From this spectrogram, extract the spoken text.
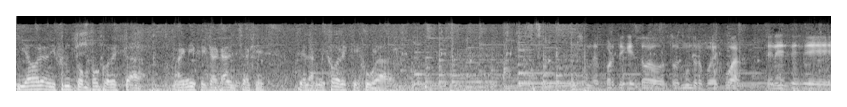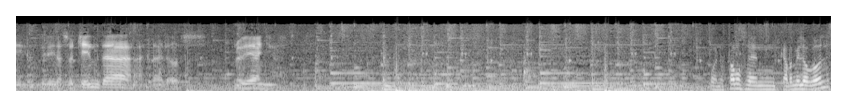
y ahora disfruto un poco de esta magnífica cancha que es de las mejores que he jugado. Es un deporte que todo, todo el mundo lo puede jugar. Tenés desde, 80 hasta los 9 años. Bueno, estamos en Carmelo Golf.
